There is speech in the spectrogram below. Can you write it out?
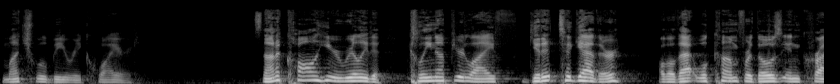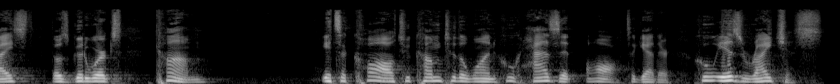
much will be required. It's not a call here really to clean up your life, get it together although that will come for those in Christ, those good works come. It's a call to come to the one who has it all together, who is righteous.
